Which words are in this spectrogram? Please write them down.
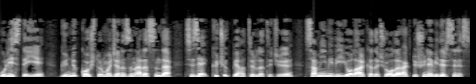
Bu listeyi günlük koşturmacanızın arasında size küçük bir hatırlatıcı, samimi bir yol arkadaşı olarak düşünebilirsiniz.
